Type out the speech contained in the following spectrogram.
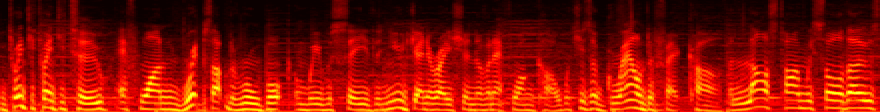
In 2022, F1 rips up the rule book and we will see the new generation of an F1 car, which is a ground effect car. The last time we saw those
